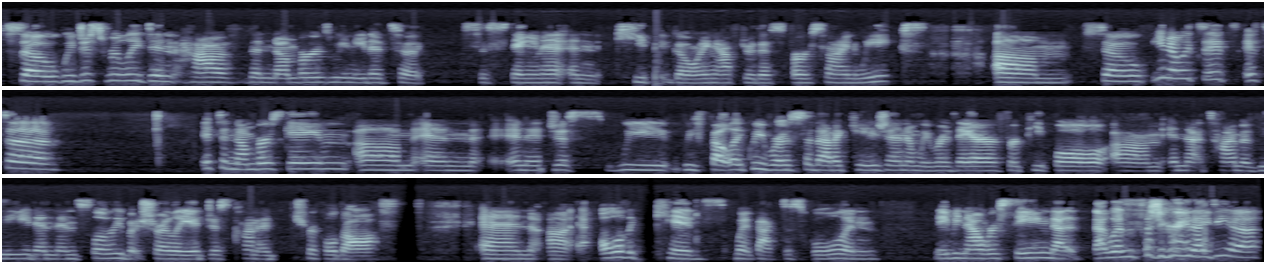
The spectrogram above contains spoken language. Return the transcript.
So we just really didn't have the numbers we needed to sustain it and keep it going after this first nine weeks. Um, so you know, it's it's it's a it's a numbers game, um, and and it just we we felt like we rose to that occasion, and we were there for people um, in that time of need, and then slowly but surely it just kind of trickled off, and uh, all the kids went back to school, and maybe now we're seeing that that wasn't such a great idea.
